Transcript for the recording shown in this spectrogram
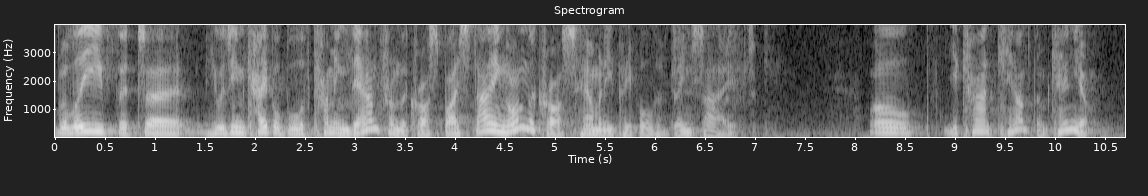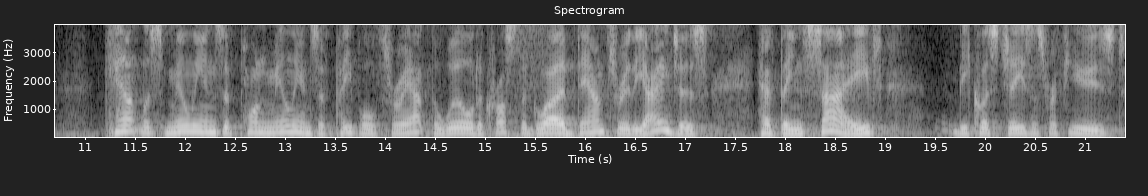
believed that uh, he was incapable of coming down from the cross, by staying on the cross, how many people have been saved? Well, you can't count them, can you? Countless millions upon millions of people throughout the world, across the globe, down through the ages, have been saved because Jesus refused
